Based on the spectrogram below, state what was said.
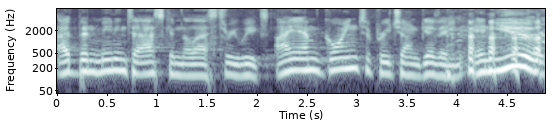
I've been meaning to ask him the last three weeks. I am going to preach on giving, and you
